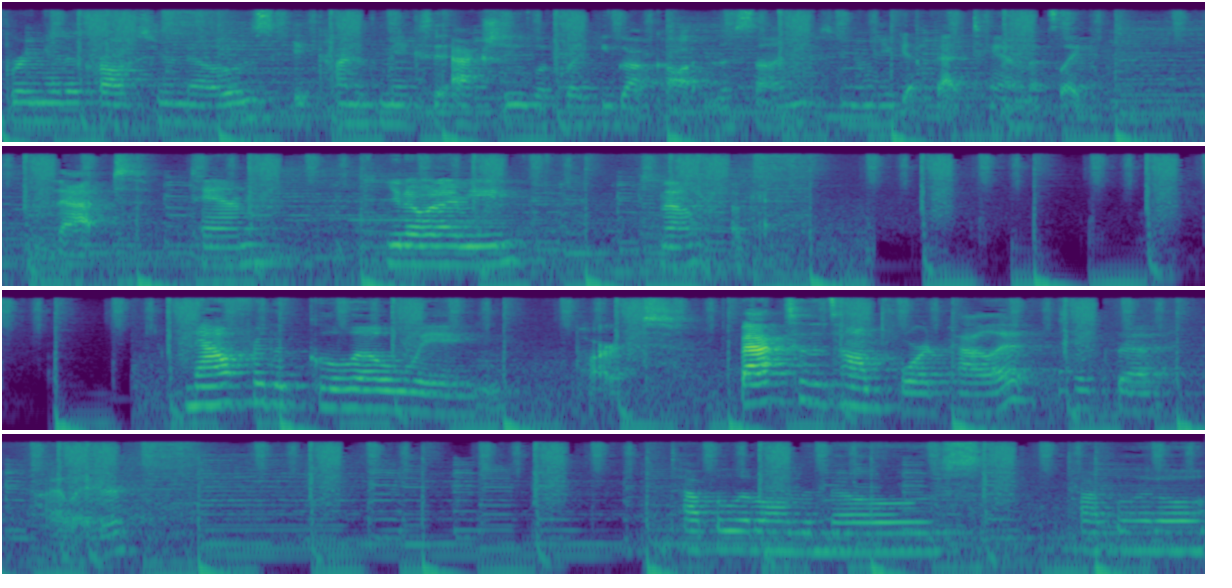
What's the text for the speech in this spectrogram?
bring it across your nose, it kind of makes it actually look like you got caught in the sun. Because you know when you get that tan that's like that tan. You know what I mean? No? Okay. Now for the glowing part. Back to the Tom Ford palette. Take the highlighter Tap a little on the nose, tap a little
